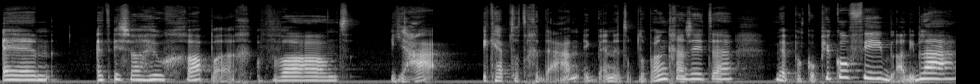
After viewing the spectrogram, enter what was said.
En het is wel heel grappig, want ja, ik heb dat gedaan. Ik ben net op de bank gaan zitten met mijn kopje koffie, bladibla.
